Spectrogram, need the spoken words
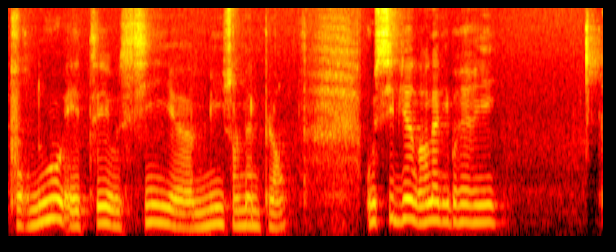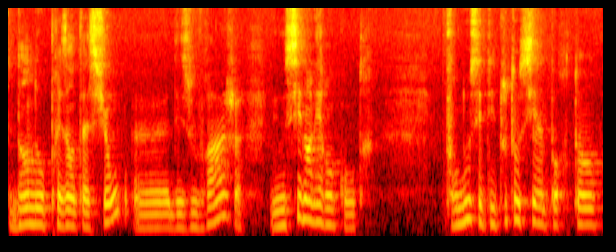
pour nous était aussi mis sur le même plan. Aussi bien dans la librairie, dans nos présentations des ouvrages, mais aussi dans les rencontres. Pour nous, c'était tout aussi important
